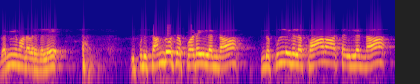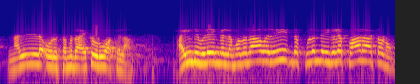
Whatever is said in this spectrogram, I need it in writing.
கண்ணியமானவர்களே இப்படி சந்தோஷப்பட இல்லண்டா இந்த பிள்ளைகளை பாராட்ட இல்லைன்னா நல்ல ஒரு சமுதாயத்தை உருவாக்கலாம். ஐந்து விடயங்கள்ல முதலாவது இந்த குழந்தைகளை பாராட்டணும்.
